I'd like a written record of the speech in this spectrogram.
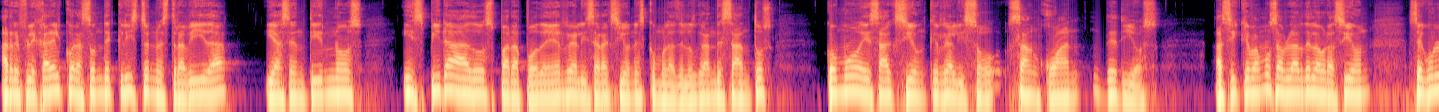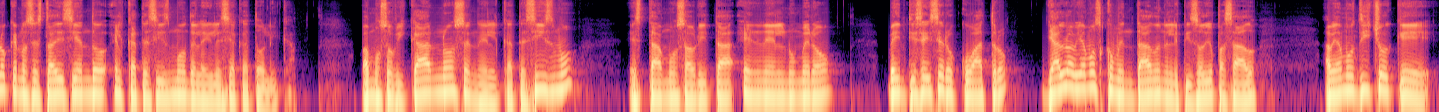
a reflejar el corazón de Cristo en nuestra vida y a sentirnos inspirados para poder realizar acciones como las de los grandes santos, como esa acción que realizó San Juan de Dios. Así que vamos a hablar de la oración según lo que nos está diciendo el catecismo de la Iglesia Católica. Vamos a ubicarnos en el catecismo. Estamos ahorita en el número 2604. Ya lo habíamos comentado en el episodio pasado. Habíamos dicho que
